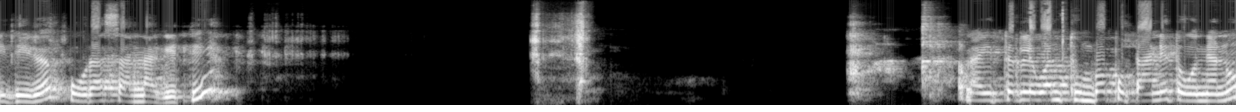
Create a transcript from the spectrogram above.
ಇದೀಗ ಪೂರಾ ಸಣ್ಣ ಆಗೈತಿ ನಾ ಇದ್ರಲ್ಲಿ ಒಂದ್ ತುಂಬಾ ಪುಟಾಣಿ ತಗೊಂಡೇನು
